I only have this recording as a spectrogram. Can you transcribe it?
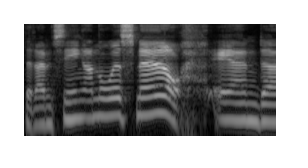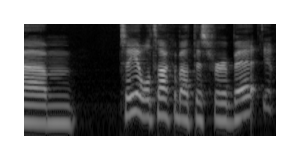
that I'm seeing on the list now. And um, so yeah, we'll talk about this for a bit. Yep.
